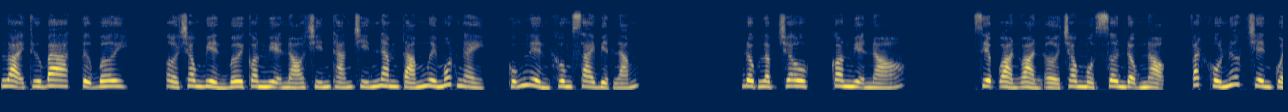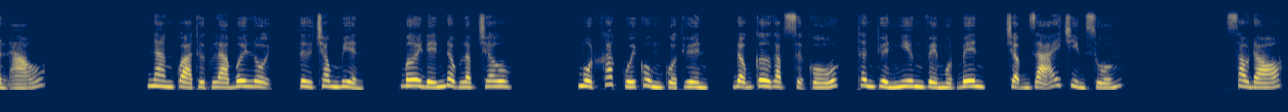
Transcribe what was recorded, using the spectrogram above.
Loại thứ ba, tự bơi. Ở trong biển bơi con mịa nó 9 tháng 9 năm 81 ngày, cũng liền không sai biệt lắm. Độc Lập Châu, con mịa nó. Diệp Oản Oản ở trong một sơn động nọ, vắt khô nước trên quần áo. Nàng quả thực là bơi lội, từ trong biển, bơi đến Độc Lập Châu. Một khắc cuối cùng của thuyền, động cơ gặp sự cố, thân thuyền nghiêng về một bên, chậm rãi chìm xuống. Sau đó,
